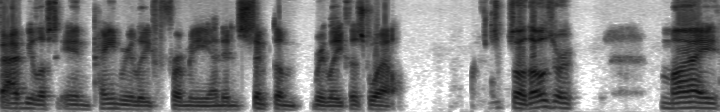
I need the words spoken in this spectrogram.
fabulous in pain relief for me and in symptom relief as well. So those are my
